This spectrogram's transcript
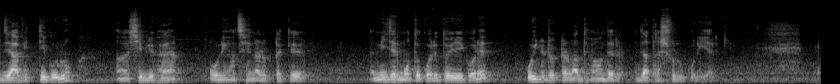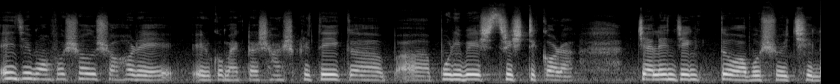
যে আবৃত্তি গুরু শিবলি ভাইয়া উনি হচ্ছে নাটকটাকে নিজের মতো করে তৈরি করে ওই নাটকটার মাধ্যমে আমাদের যাত্রা শুরু করি আর কি। এই যে মফস্বল শহরে এরকম একটা সাংস্কৃতিক পরিবেশ সৃষ্টি করা চ্যালেঞ্জিং তো অবশ্যই ছিল।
